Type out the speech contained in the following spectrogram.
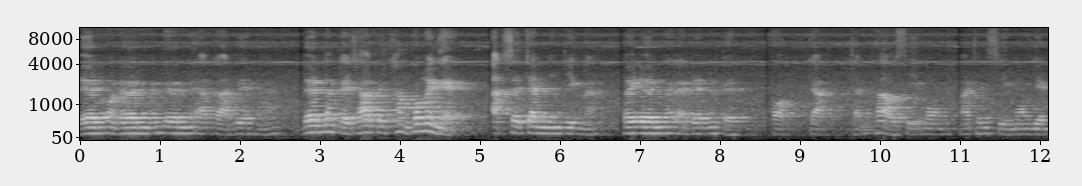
เดินก็เดินเหมือนเดินในอากาศเวียนหาเดินตั้งแต่เช้าจนค่ำก็ไม่เหนื่อยอัศจรรย์จริงๆนะเคยเดินไหมล่ะเดินตั้งแต่ออกจากฉันข้าวสี่โมงมาถึงสี่โมงเย็น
